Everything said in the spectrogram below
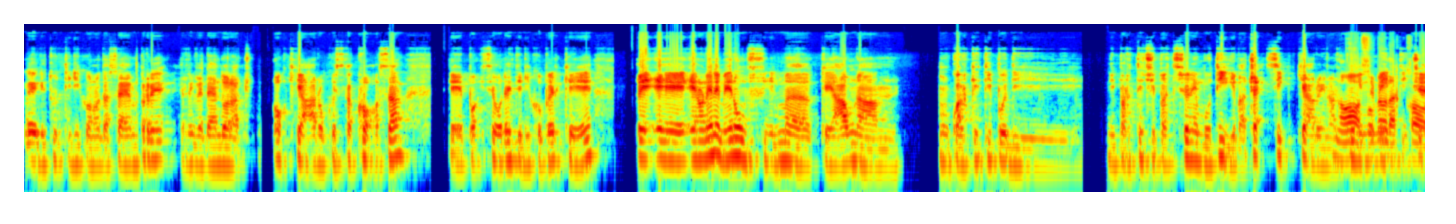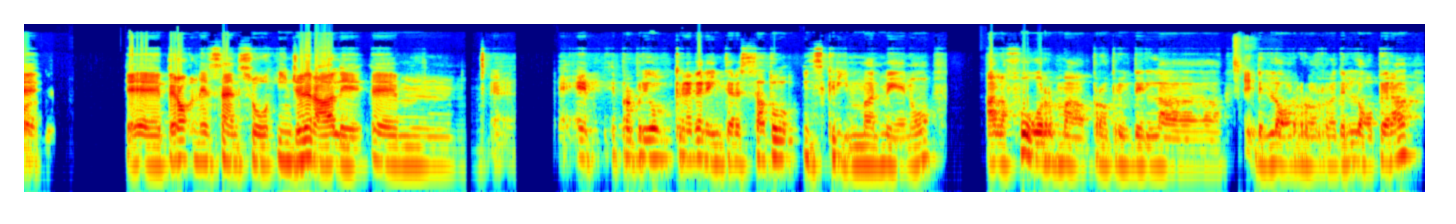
che tutti dicono da sempre, rivedendola ho chiaro questa cosa, e poi se volete dico perché, e, e, e non è nemmeno un film che ha una, un qualche tipo di, di partecipazione emotiva, cioè sì, chiaro, in alcuni no, momenti c'è, eh, però nel senso in generale ehm, eh, è, è, proprio Crever è interessato in Scream almeno alla forma proprio della, sì. dell'horror dell'opera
